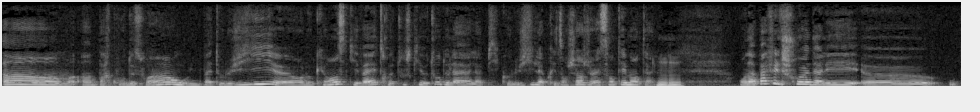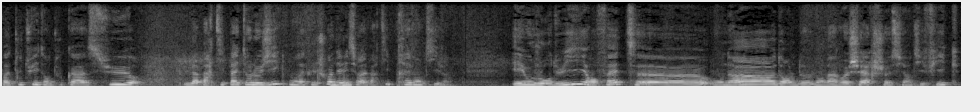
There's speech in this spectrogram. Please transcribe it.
un, un parcours de soins ou une pathologie, euh, en l'occurrence, qui va être tout ce qui est autour de la, la psychologie, la prise en charge de la santé mentale. Mhm. On n'a pas fait le choix d'aller, euh, ou pas tout de suite en tout cas, sur la partie pathologique, mais on a fait le choix d'aller Mhm. sur la partie préventive. Et aujourd'hui, en fait, euh, on a dans, le- dans la recherche scientifique,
